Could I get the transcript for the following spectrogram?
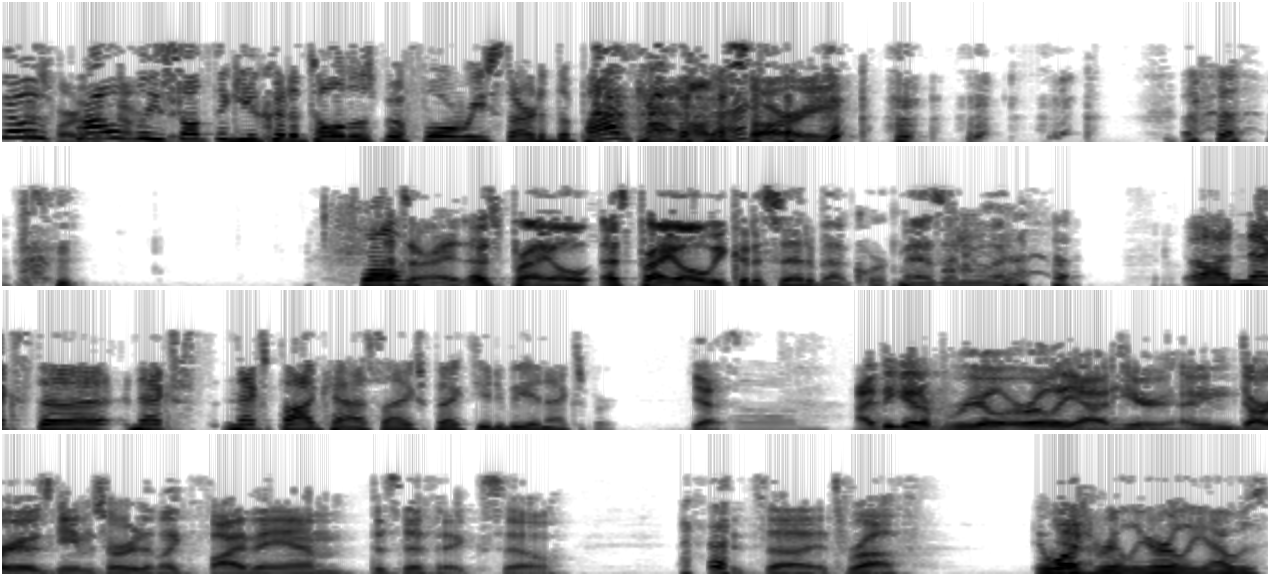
That was part probably of the something you could have told us before we started the podcast. I'm sorry. well, That's all right. That's probably all. That's probably all we could have said about Korkmaz anyway. uh, next, uh, next, next podcast, I expect you to be an expert. Yes. Um, I had to get up real early out here. I mean, Dario's game started at like 5 a.m. Pacific, so it's uh it's rough. It was Yeah. really early. I was,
